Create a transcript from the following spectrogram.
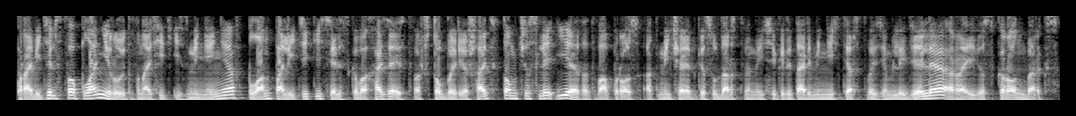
Правительство планирует вносить изменения в план политики сельского хозяйства, чтобы решать в том числе и этот вопрос, отмечает государственный секретарь Министерства земледелия Рейвис Кронбергс.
